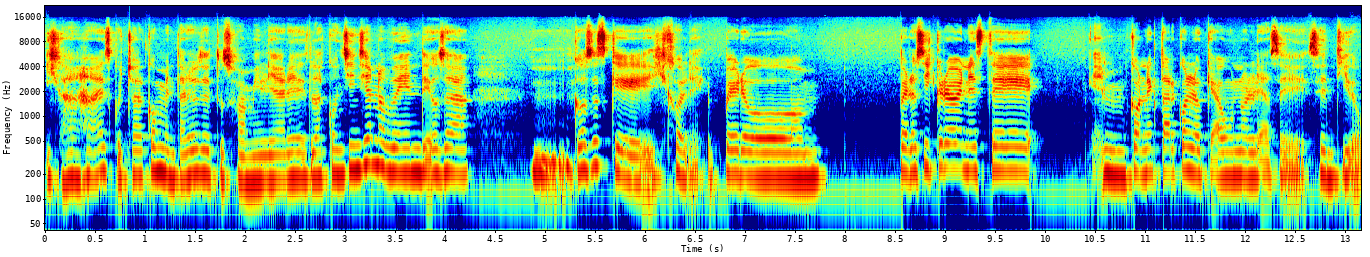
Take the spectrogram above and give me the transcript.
y jaja, escuchar comentarios de tus familiares, la conciencia no vende, o sea, Mm. cosas que, híjole, pero pero sí creo en este en conectar con lo que a uno le hace sentido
